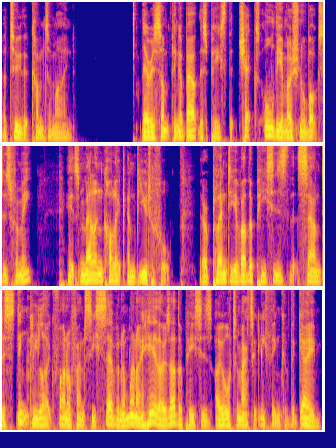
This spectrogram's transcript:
are two that come to mind. There is something about this piece that checks all the emotional boxes for me. It's melancholic and beautiful. There are plenty of other pieces that sound distinctly like Final Fantasy VII, and when I hear those other pieces, I automatically think of the game.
